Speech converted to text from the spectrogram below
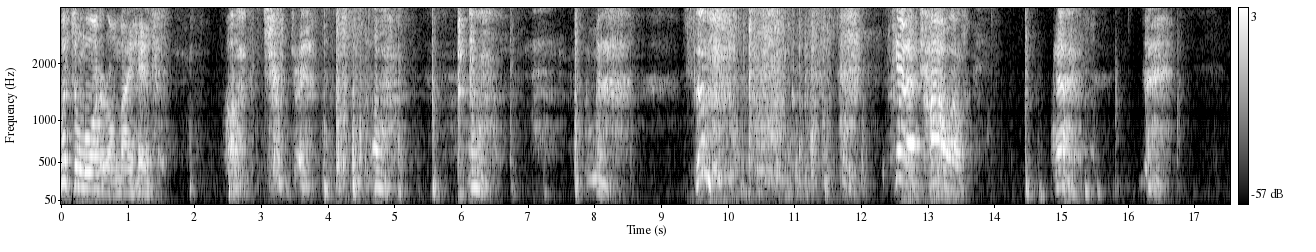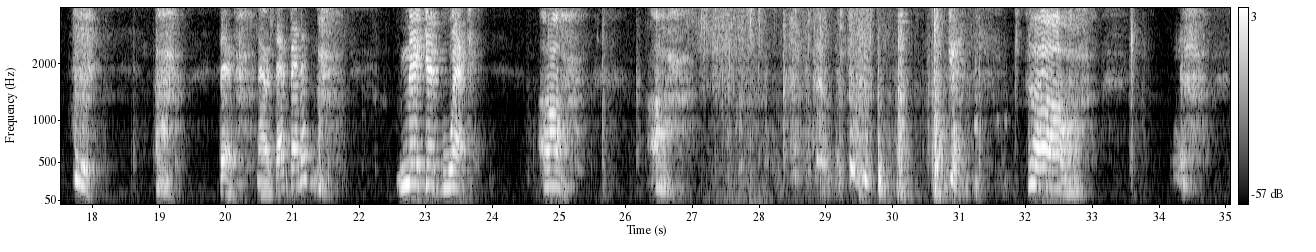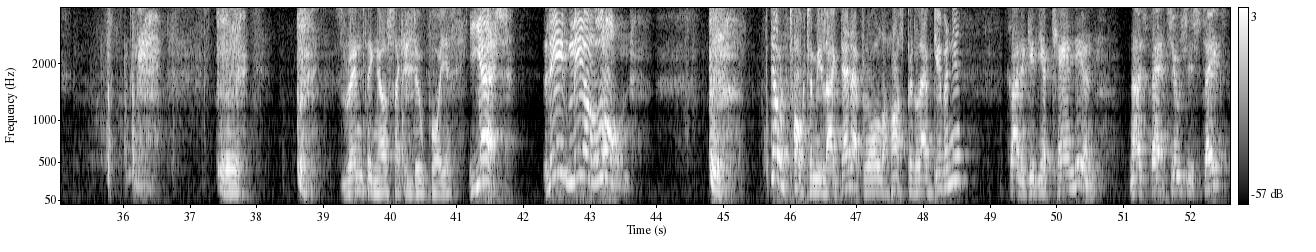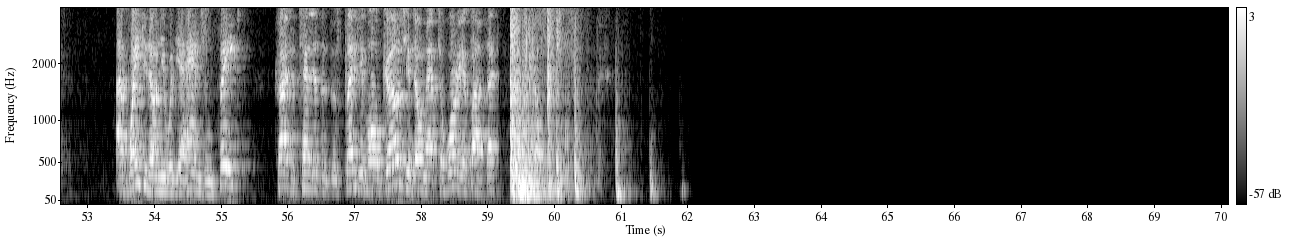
Put some water on my head. Oh. Oh. Oh. Get a towel. There. Now, is that better? Make it wet. Oh. Oh. Oh. Is there anything else I can do for you? Yes. Leave me alone. Don't talk to me like that after all the hospital I've given you. Try to give you candy and nice fat juicy steaks. I've waited on you with your hands and feet. Tried to tell you that there's plenty more girls. You don't have to worry about that.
